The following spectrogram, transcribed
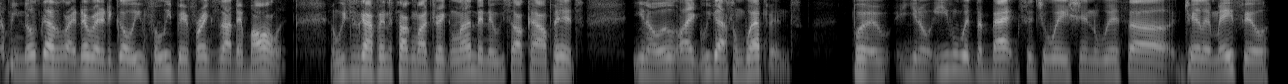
I mean, those guys look like they're ready to go. Even Felipe Franks is out there balling, and we just got finished talking about Drake London, and we saw Kyle Pitts. You know, like we got some weapons. But you know, even with the back situation with uh Jalen Mayfield,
